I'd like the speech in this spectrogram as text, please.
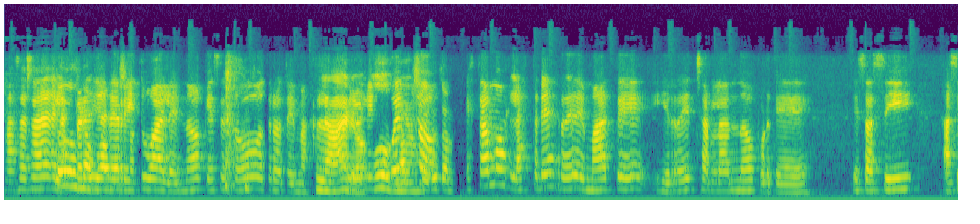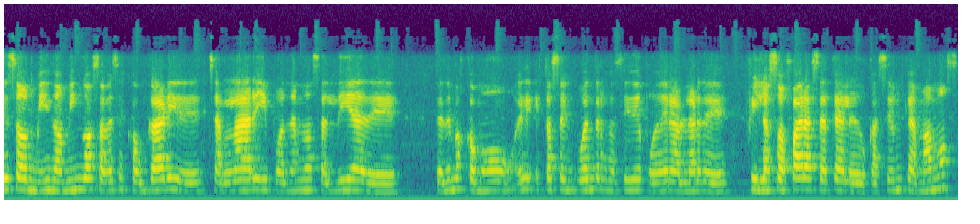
Más allá de las pérdidas de rituales, ¿no? Que ese es otro tema. Claro, estamos las tres re de mate y re charlando porque es así. Así son mis domingos a veces con Cari de charlar y ponernos al día de... Tenemos como estos encuentros así de poder hablar de filosofar acerca de la educación que amamos.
